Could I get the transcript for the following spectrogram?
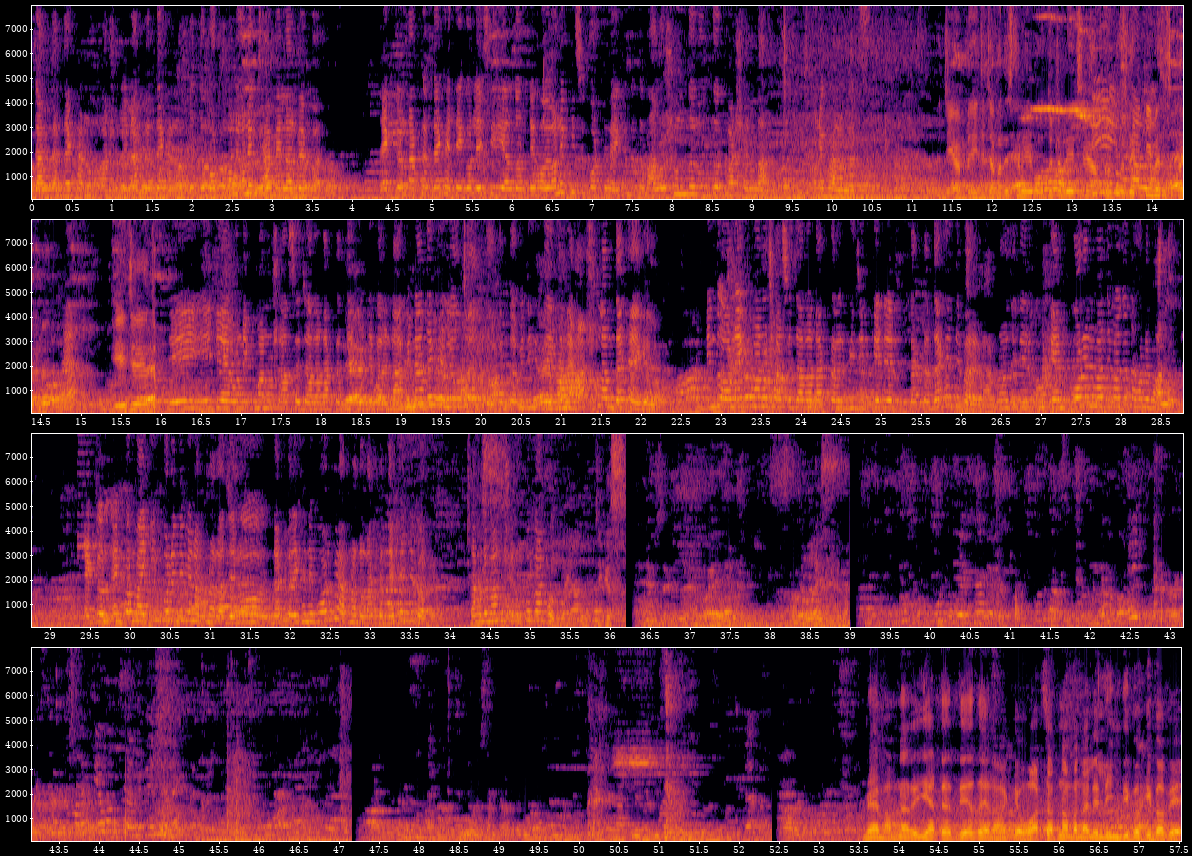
Doctor দেখানো, আসলে doctor দেখানো তো বর্তমানে অনেক ঝামেলার ব্যাপার। একজন ডাক্তার দেখাইতে গেলে সিরিয়াল ধরতে হয়, অনেক কিছু করতে হয়। এখানে তো ভালো, সুন্দর উদ্যোগ মার্শাল্লাহ অনেক ভালো লাগছে। জি আপনি এই যে জামাত ইসলামী এই উদ্যোগটা নিয়েছেন আপনার তরফ থেকে কি মেসেজ থাকবে? হ্যাঁ? এই যে যে এই যে অনেক মানুষ আছে যারা ডাক্তার দেখাতে পারে না আমি না দেখাইলেও চলতো কিন্তু আমি যেহেতু এখানে আসলাম দেখাই গেলাম। কিন্তু অনেক মানুষ আছে যারা ডাক্তারের ভিজিট কেটে ডাক্তার দেখাইতে পারে না। আপনারা যদি এরকম ক্যাম্প করেন মাঝে মাঝে তাহলে ভালো। একজন একবার মাইকিং করে দিবেন আপনারা যেন ডাক্তার এখানে বলবে আপনারা ডাক্তার দেখাইতে পারবেন। তাহলে মানুষের উপকার হবে। ঠিক আছে। ম্যাম আপনার ইয়াটা দিয়ে দেন আমাকে হোয়াটসঅ্যাপ নাম্বার নাহলে লিঙ্ক দিব কীভাবে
